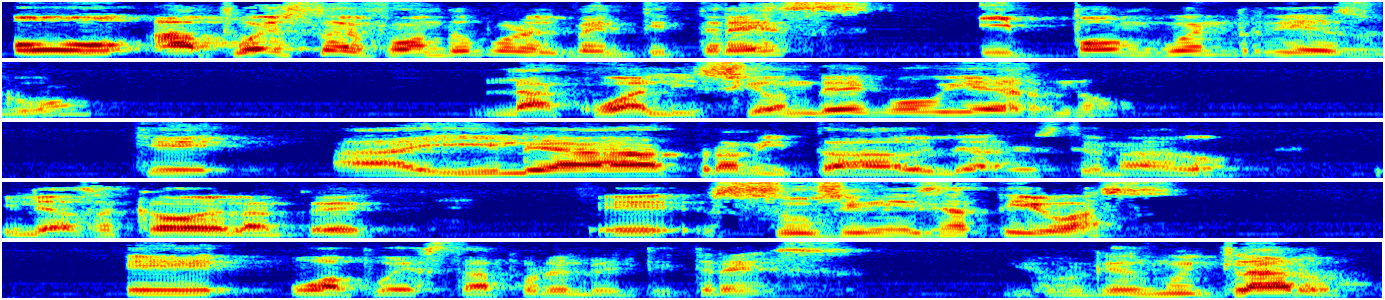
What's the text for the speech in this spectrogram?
o apuesto de fondo por el 23 y pongo en riesgo la coalición de gobierno que ahí le ha tramitado y le ha gestionado y le ha sacado adelante eh, sus iniciativas eh, o apuesta por el 23. Yo creo que es muy claro.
